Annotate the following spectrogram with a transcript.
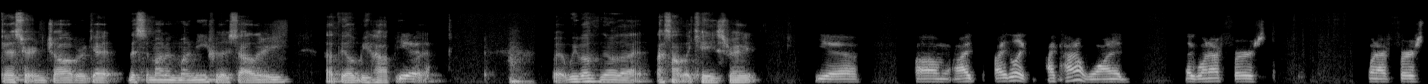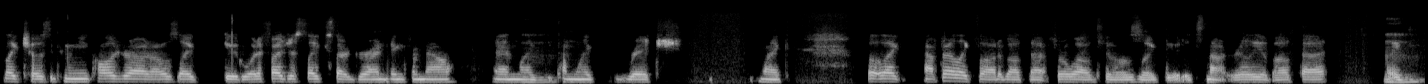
get a certain job or get this amount of money for their salary, that they'll be happy. Yeah. But, but we both know that that's not the case, right? Yeah. Um I I like I kind of wanted like when I first when I first like chose the community college route, I was like, dude, what if I just like start grinding from now and like Mm. become like rich? Like but like after I like thought about that for a while too, I was like, dude, it's not really about that. Like Mm.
